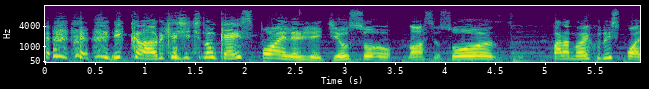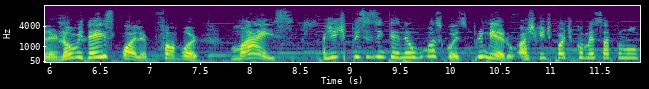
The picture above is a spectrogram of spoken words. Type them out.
e claro que a gente não quer spoiler, gente. Eu sou. Nossa, eu sou paranoico do spoiler. Não me dê spoiler, por favor. Mas a gente precisa entender algumas coisas. Primeiro, acho que a gente pode começar pelo,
